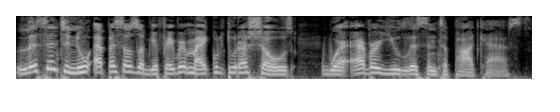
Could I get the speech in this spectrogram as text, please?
Listen to new episodes of your favorite My Cultura shows wherever you listen to podcasts.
